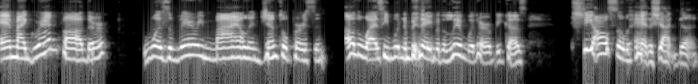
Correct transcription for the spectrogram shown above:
And my grandfather was a very mild and gentle person. Otherwise, he wouldn't have been able to live with her because she also had a shotgun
